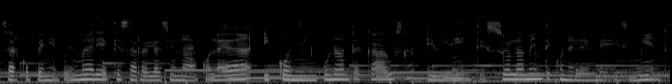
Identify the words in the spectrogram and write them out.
sarcopenia primaria que está relacionada con la edad y con ninguna otra causa evidente, solamente con el envejecimiento.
